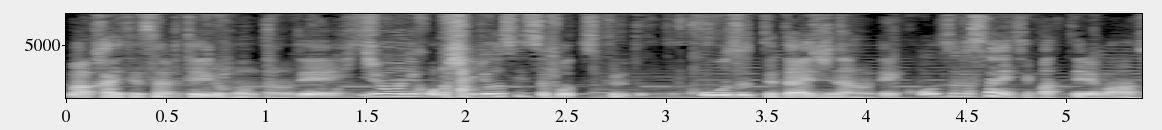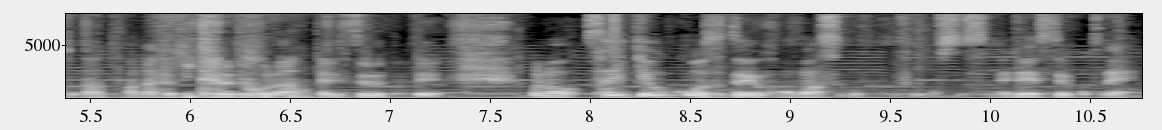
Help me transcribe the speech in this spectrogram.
まあ、解説されている本なので、非常にこの資料制作を作るときに構図って大事なので、構図がさえ決まっていれば、あとなんとかなるみたいなところあったりするので、この最強構図という本はすごくおすすめです。ということで、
